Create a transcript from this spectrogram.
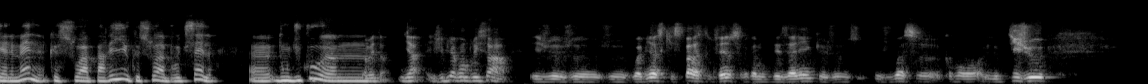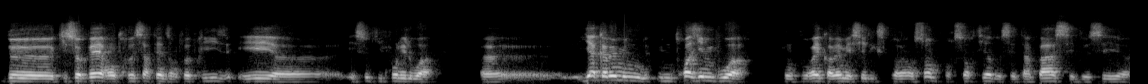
qu'elles mènent, que ce soit à Paris ou que ce soit à Bruxelles. donc, du coup. J'ai bien compris ça et je, vois bien ce qui se passe. Ça fait comme des années que je, vois le petit jeu de, qui s'opère entre certaines entreprises et, euh, ceux qui font les lois. Euh, il y a quand même une, troisième voie qu'on pourrait quand même essayer d'explorer ensemble pour sortir de cette impasse et de ces euh,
